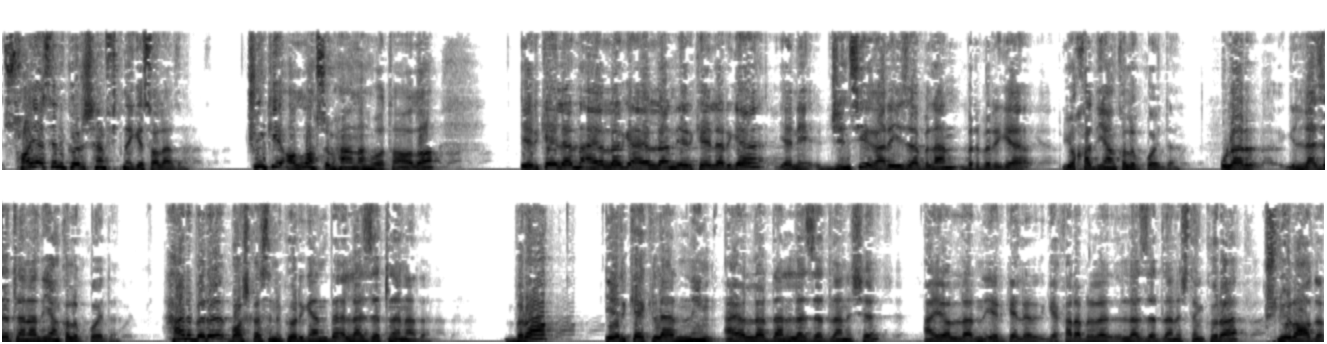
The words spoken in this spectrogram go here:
soyasini ko'rish ham fitnaga soladi. Chunki alloh subhanahu va taolo erkaklarni ayollarga ayollarni erkaklarga ya'ni jinsiy g'ariza bilan bir biriga yoqadigan qilib qo'ydi. Ular lazzatlanadigan qilib qo'ydi. Har biri boshqasini ko'rganda lazzatlanadi. Biroq erkaklarning ayollardan lazzatlanishi ayollarni erkaklarga qarab lazzatlanishdan ko'ra kuchliroqdir.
